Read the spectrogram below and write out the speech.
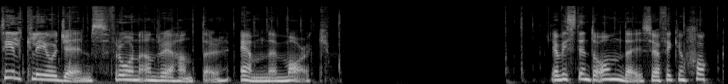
Till Cleo James från Andrea Hunter, ämne Mark. Jag visste inte om dig så jag fick en chock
